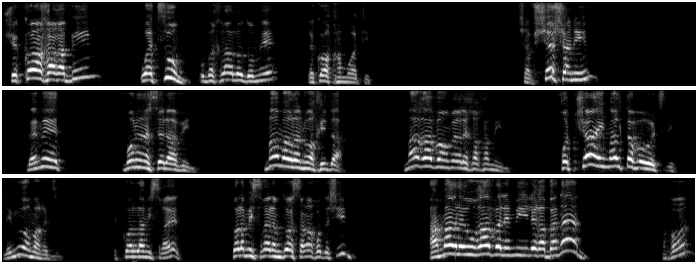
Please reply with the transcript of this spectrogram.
שכוח הרבים הוא עצום, הוא בכלל לא דומה לכוח המועטים. עכשיו, שש שנים, באמת, בואו ננסה להבין. מה אמר לנו החידה? מה רבא אומר לחכמים? חודשיים אל תבואו אצלי. למי הוא אמר את זה? לכל עם ישראל. כל עם ישראל עמדו עשרה חודשים? אמר לאו רבא למי? לרבנן, נכון?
